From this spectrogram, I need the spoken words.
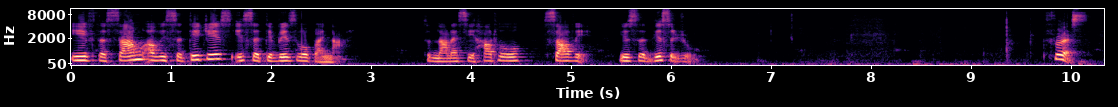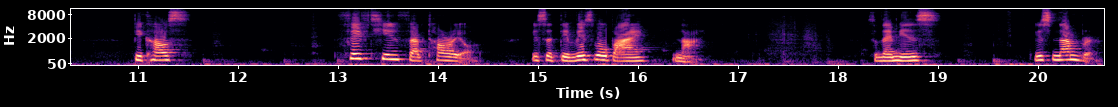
if the sum of its digits is divisible by 9. So now let's see how to solve it use this rule. First, because 15 factorial is divisible by 9. So that means this number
